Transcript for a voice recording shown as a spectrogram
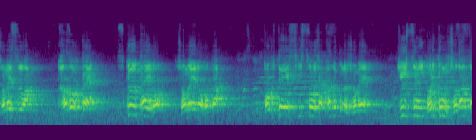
署名数は家族会救う会の署名のほか特定失踪者家族の署名救出に取り組む諸団体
